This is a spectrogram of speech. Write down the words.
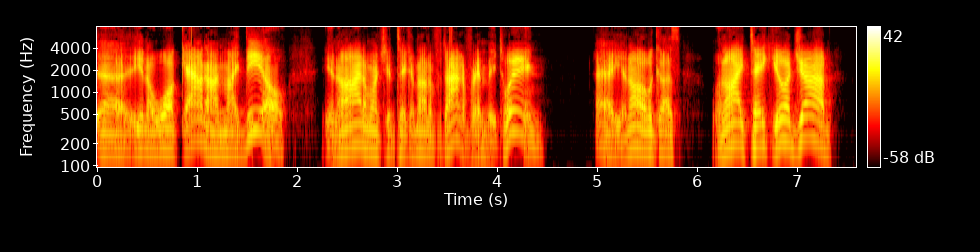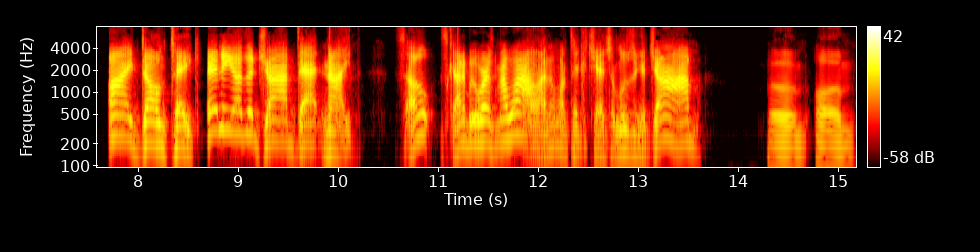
uh, you know, walk out on my deal. You know, I don't want you to take another photographer in between. Uh, you know, because when I take your job, I don't take any other job that night. So it's got to be worth my while. I don't want to take a chance of losing a job. Um, um,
